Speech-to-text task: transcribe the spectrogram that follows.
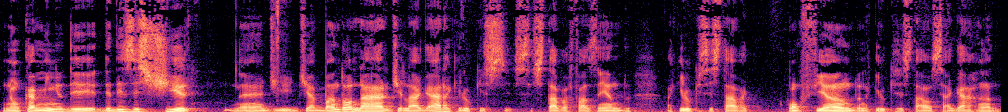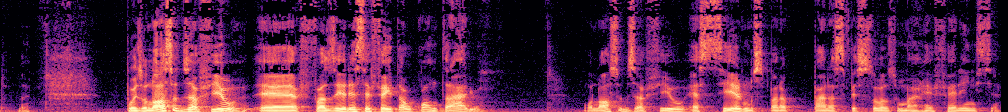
num caminho de, de desistir, né? de, de abandonar, de largar aquilo que se, se estava fazendo, aquilo que se estava confiando naquilo que estavam se agarrando. Né? Pois o nosso desafio é fazer esse efeito ao contrário. O nosso desafio é sermos para, para as pessoas uma referência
